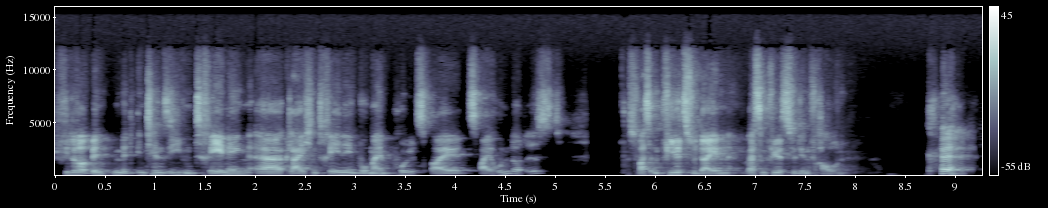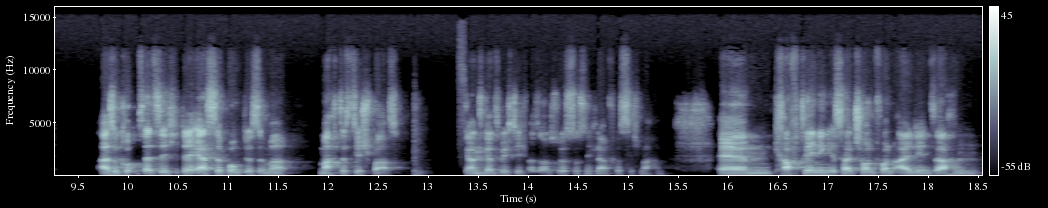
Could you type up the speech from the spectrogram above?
Viele verbinden mit intensivem Training äh, gleich ein Training, wo mein Puls bei 200 ist. Also was empfiehlst du deinen, was empfiehlst du den Frauen? Also grundsätzlich, der erste Punkt ist immer, macht es dir Spaß. Ganz, mhm. ganz wichtig, weil sonst wirst du es nicht langfristig machen. Ähm, Krafttraining ist halt schon von all den Sachen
